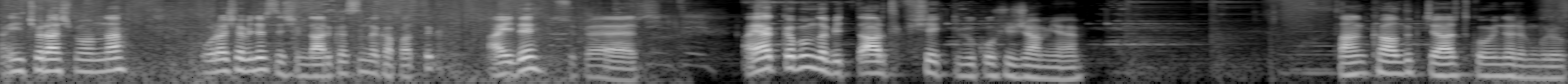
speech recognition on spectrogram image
Ya hiç uğraşma onunla. Uğraşabilirsin şimdi arkasını da kapattık. Haydi süper. Ayakkabım da bitti artık fişek gibi koşacağım ya. Tank kaldıkça artık oynarım Grok.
